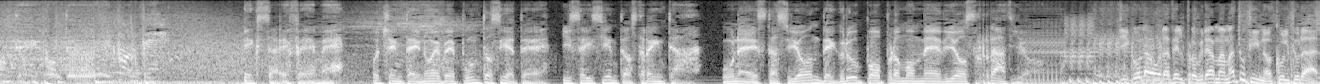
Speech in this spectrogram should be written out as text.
Ponte, ponte. Ponte. Exa FM 89.7 y 630. Una estación de Grupo Promomedios Radio. Llegó la hora del programa matutino cultural.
